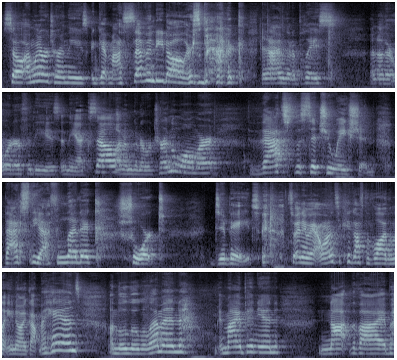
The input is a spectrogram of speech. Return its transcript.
So I'm going to return these and get my $70 back. And I'm going to place another order for these in the XL and I'm to return the Walmart that's the situation. That's the athletic short debate. So anyway, I wanted to kick off the vlog and let you know I got my hands on the Lululemon. In my opinion, not the vibe.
